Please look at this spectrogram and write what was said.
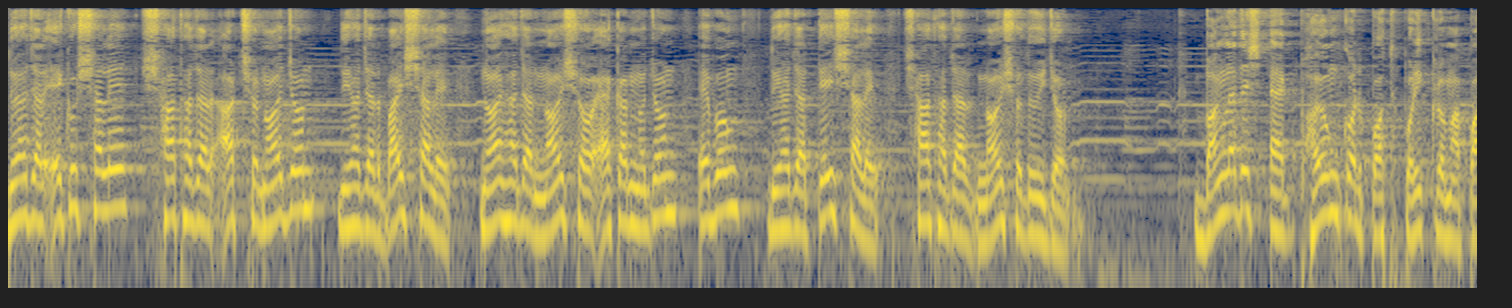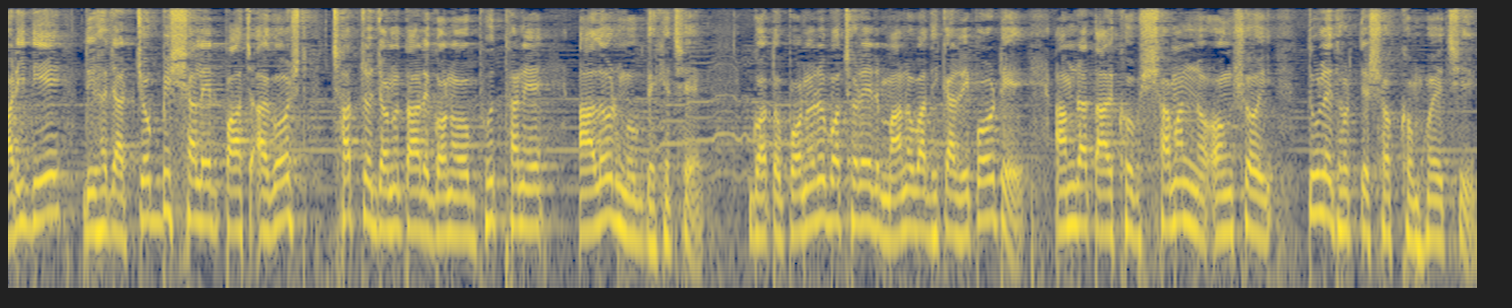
দুই হাজার একুশ সালে সাত হাজার আটশো নয় জন, দুই হাজার বাইশ সালে নয় হাজার নয়শো একান্ন জন এবং দুই হাজার তেইশ সালে সাত হাজার নয়শো দুই জন। বাংলাদেশ এক ভয়ঙ্কর পথ পরিক্রমা পাড়ি দিয়ে দুই হাজার চব্বিশ সালের পাঁচ আগস্ট ছাত্র জনতার গণ অভ্যুত্থানে আলোর মুখ দেখেছে। গত পনেরো বছরের মানবাধিকার রিপোর্টে আমরা তার খুব সামান্য অংশই তুলে ধরতে সক্ষম হয়েছি।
